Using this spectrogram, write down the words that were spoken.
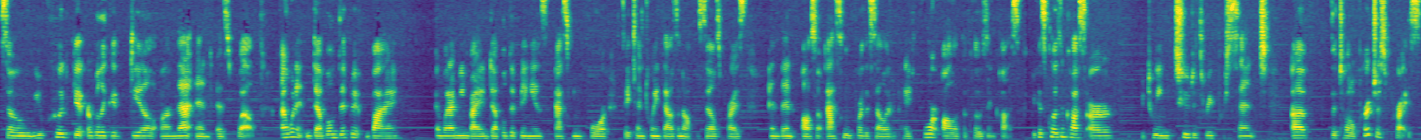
So you could get a really good deal on that end as well. I wouldn't double dip it by and what I mean by double dipping is asking for, say, 10, 20,000 off the sales price, and then also asking for the seller to pay for all of the closing costs. Because closing costs are between 2 to 3% of the total purchase price.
